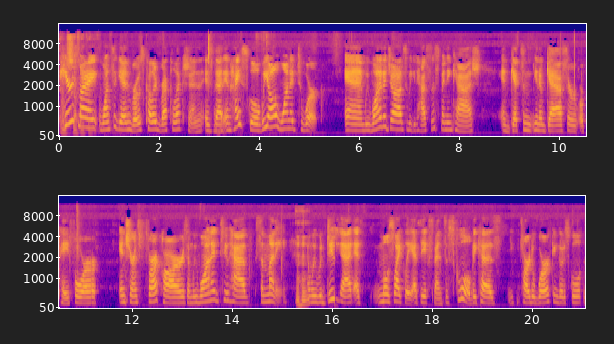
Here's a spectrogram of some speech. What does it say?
Here's like my? Mm-hmm. once again rose-colored recollection is that in high school we all wanted to work and we wanted a job so we could have some spending cash and get some you know gas or, or pay for insurance for our cars and we wanted to have some money Mhm. and we would do that at most likely at the expense of school because it's hard to work and go to school at the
